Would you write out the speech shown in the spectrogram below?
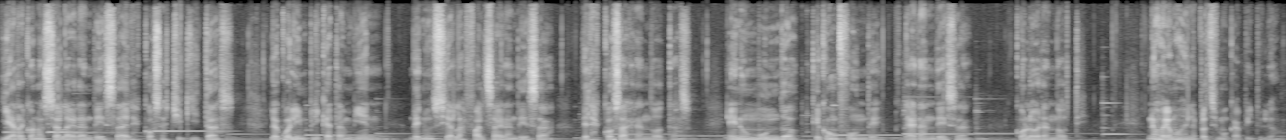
y a reconocer la grandeza de las cosas chiquitas, lo cual implica también denunciar la falsa grandeza de las cosas grandotas, en un mundo que confunde la grandeza con lo grandote. Nos vemos en el próximo capítulo.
